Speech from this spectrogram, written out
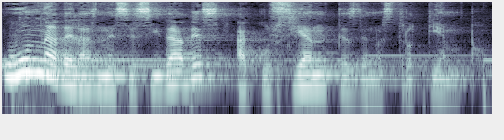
una de las necesidades acuciantes de nuestro tiempo.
